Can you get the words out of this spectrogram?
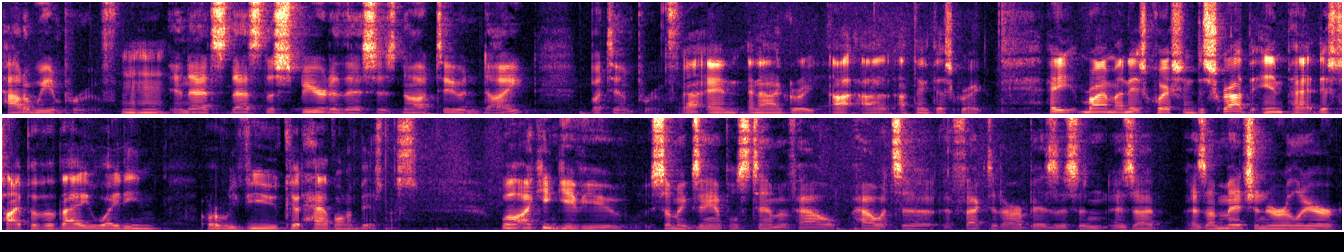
How do we improve? And that's that's the spirit of this is not to indict, but to improve. Uh, and and I agree. I, I I think that's great. Hey, Brian, my next question: Describe the impact this type of evaluating or review could have on a business. Well, I can give you some examples, Tim, of how, how it's uh, affected our business. And as I as I mentioned earlier,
